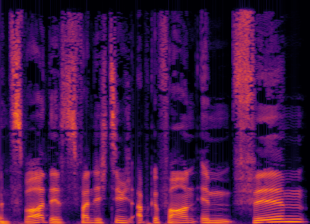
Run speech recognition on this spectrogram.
und zwar, das fand ich ziemlich abgefahren, im Film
